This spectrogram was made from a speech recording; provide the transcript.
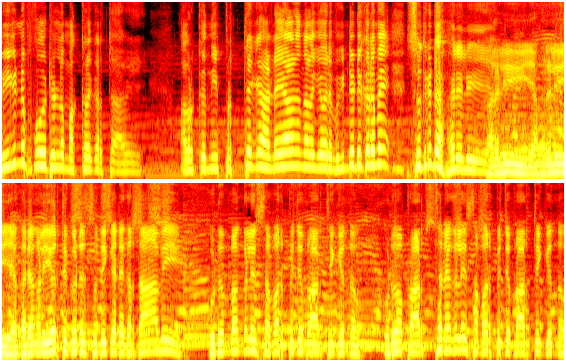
വീണു പോയിട്ടുള്ള മക്കൾ കർത്താവെ. അവർക്ക് നീ പ്രത്യേക അടയാളം നൽകി അവരെ വീണ്ടെടുക്കണമേ. ശ്രുതിക്കട്ടെ ഹലലുയ കരങ്ങൾ ഉയർത്തിക്കൊണ്ട് ശ്രുതിക്കട്ടെ കർത്താവേ കുടുംബങ്ങളെ സമർപ്പിച്ച് പ്രാർത്ഥിക്കുന്നു. കുടുംബ പ്രാർത്ഥനകളെ സമർപ്പിച്ച് പ്രാർത്ഥിക്കുന്നു.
